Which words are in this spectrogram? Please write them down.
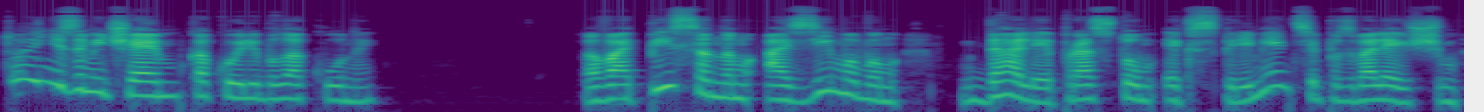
то и не замечаем какой-либо лакуны. В описанном Азимовым далее простом эксперименте, позволяющем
